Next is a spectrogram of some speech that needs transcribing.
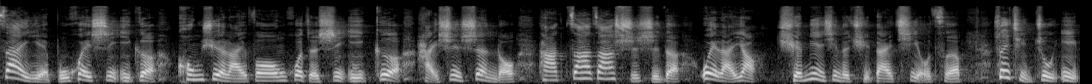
再也不会是一个空穴来风，或者是一个海市蜃楼，它扎扎实实的未来要全面性的取代汽油车。所以，请注意，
